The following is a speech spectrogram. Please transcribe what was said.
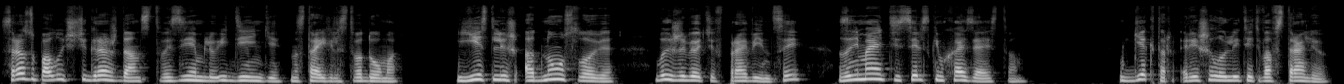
сразу получите гражданство, землю и деньги на строительство дома. Есть лишь одно условие – вы живете в провинции, занимаетесь сельским хозяйством». Гектор решил улететь в Австралию.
